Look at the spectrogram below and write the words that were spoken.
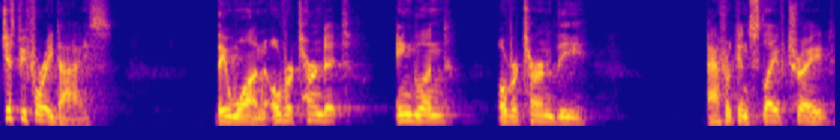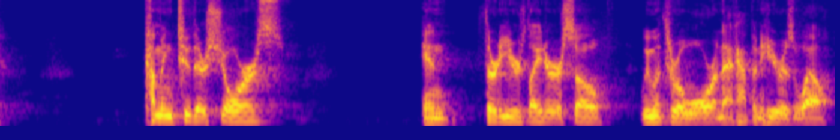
just before he dies, they won, overturned it. England overturned the African slave trade coming to their shores. And 30 years later or so, we went through a war, and that happened here as well.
